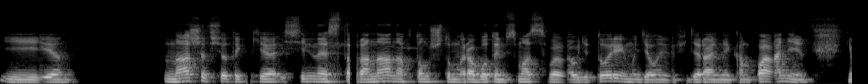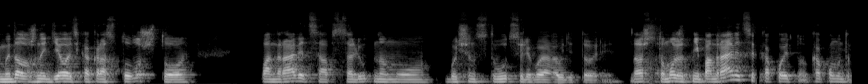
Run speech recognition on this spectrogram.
И наша все-таки сильная сторона она в том, что мы работаем с массовой аудиторией, мы делаем федеральные кампании, и мы должны делать как раз то, что понравится абсолютному большинству целевой аудитории. Да, что может не понравиться какому-то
